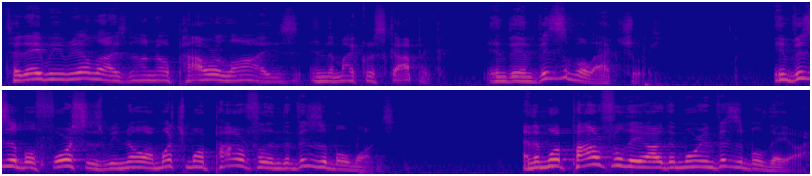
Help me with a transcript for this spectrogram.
Today we realize no, no, power lies in the microscopic, in the invisible actually. Invisible forces we know are much more powerful than the visible ones. And the more powerful they are, the more invisible they are.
